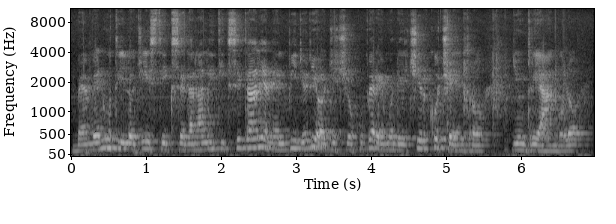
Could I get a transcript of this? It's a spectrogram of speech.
Benvenuti in Logistics ed Analytics Italia, nel video di oggi ci occuperemo del circocentro di un triangolo.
